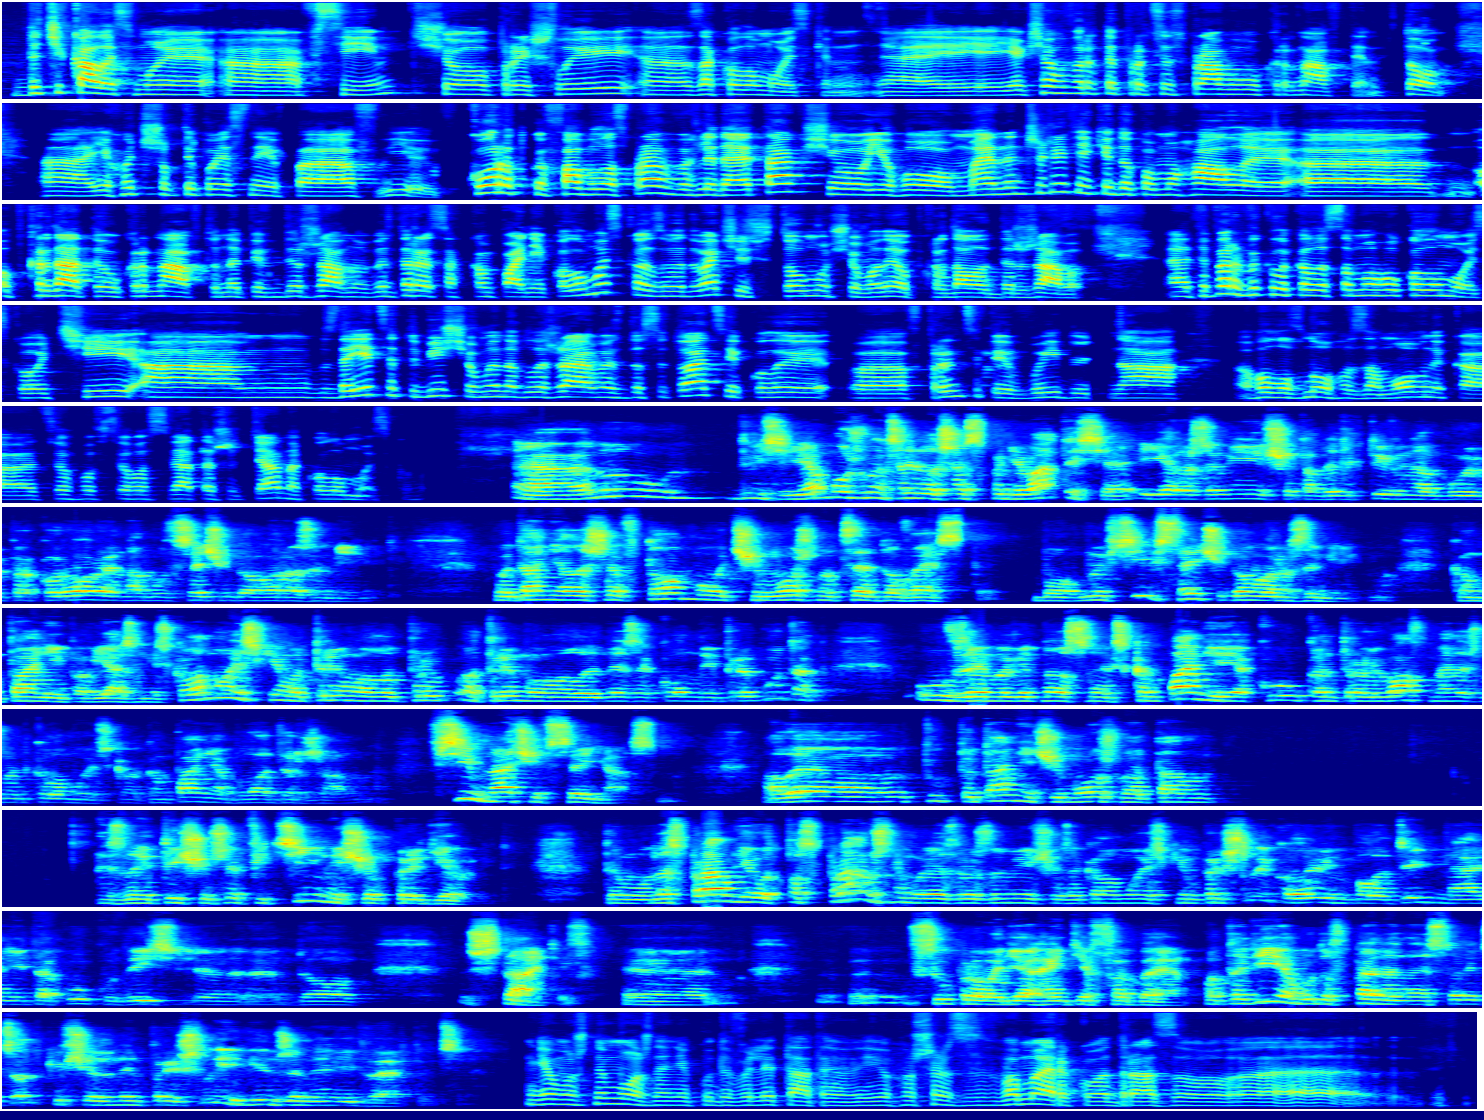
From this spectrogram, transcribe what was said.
Дочекались ми е, всі, що прийшли е, за Коломойським. Е, якщо говорити про цю справу Укрнафти, то е, я хочу, щоб ти пояснив е, коротко. Фабула справи виглядає так, що його менеджерів, які допомагали е, обкрадати Укрнафту напівдержавну в інтересах компанії Коломойського, звинувачують в тому, що вони обкрадали державу. Тепер викликали самого Коломойського. Чи здається тобі, що ми наближаємось до ситуації, коли в принципі вийдуть на головного замовника цього всього свята життя на Коломойського? Е, ну, дивіться, я можу на це лише сподіватися, і я розумію, що там детективи набу і прокурори набу все чудово розуміють. Питання лише в тому, чи можна це довести, бо ми всі все чудово розуміємо. Компанії, пов'язані з Коломойським, отримували отримували незаконний прибуток у взаємовідносинах з компанією, яку контролював менеджмент Коломойського. Компанія була державна. Всім, наче все ясно. Але тут питання, чи можна там знайти щось офіційне, щоб пред'явити. Тому насправді, от по-справжньому, я зрозумію, що за Коломойським прийшли, коли він полетить на літаку кудись е, до Штатів е, е, в супроводі агентів ФБР. От тоді я буду впевнений на 100%, що за ним прийшли, і він вже не відвертиться. Йому ж не можна нікуди вилітати. Його ж в Америку одразу е,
